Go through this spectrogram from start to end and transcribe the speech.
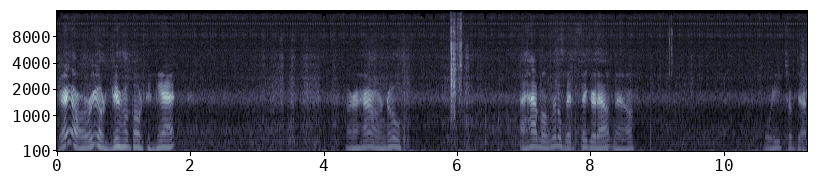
They are real difficult to get. I have them I have them a little bit figured out now. Well he took that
